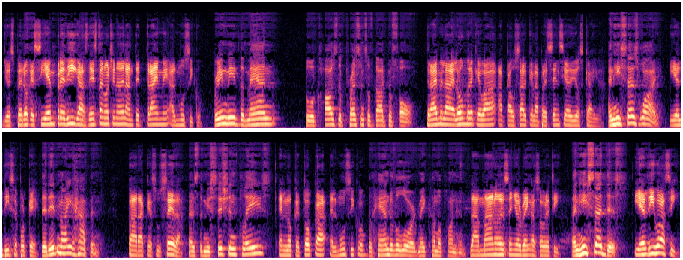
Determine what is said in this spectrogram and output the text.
Yo espero que siempre digas de esta noche en adelante, tráeme al músico. Bring me the man who will cause the presence of God to fall. Tráemela el hombre que va a causar que la presencia de Dios caiga. And he says why? Y él dice por qué. That it might happen Para que suceda as the musician plays, en lo que toca el músico, the hand of the Lord may come upon him. la mano del Señor venga sobre ti. And he said this, Y él dijo así,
